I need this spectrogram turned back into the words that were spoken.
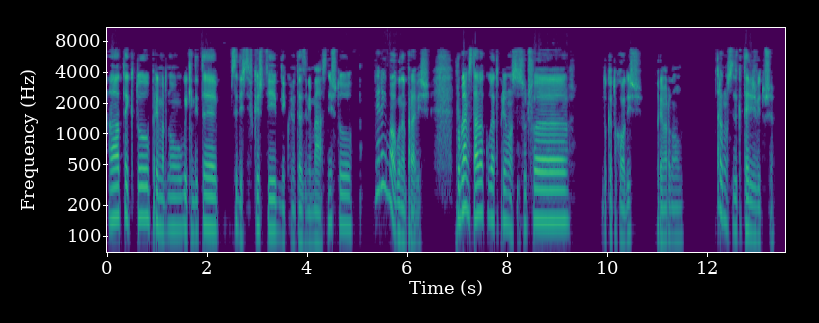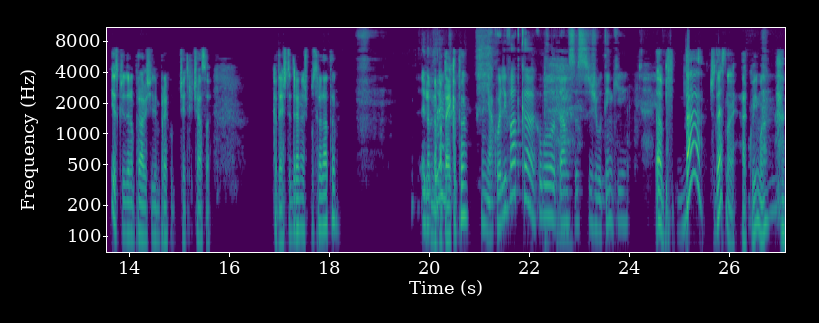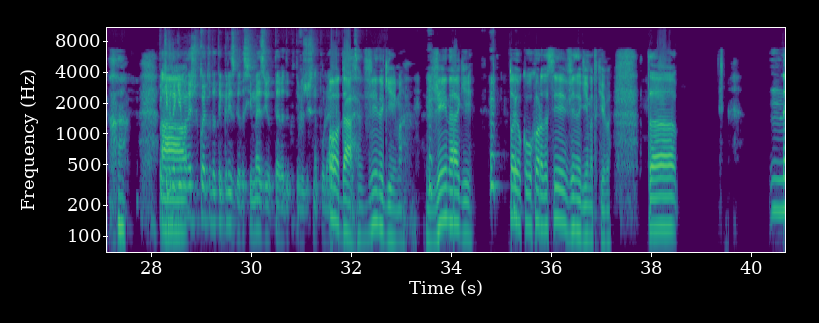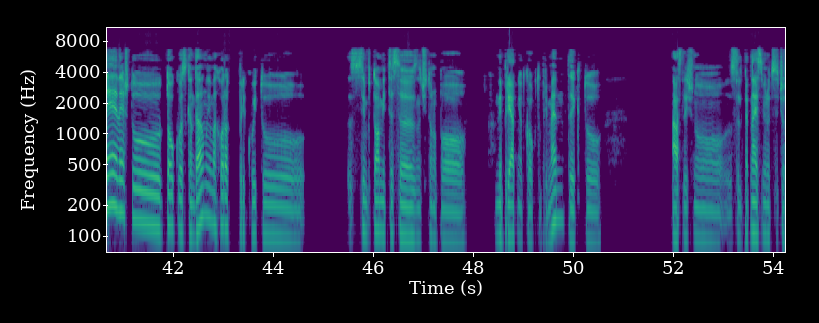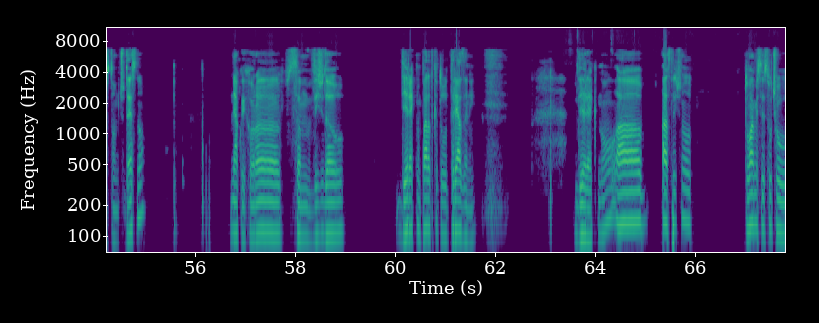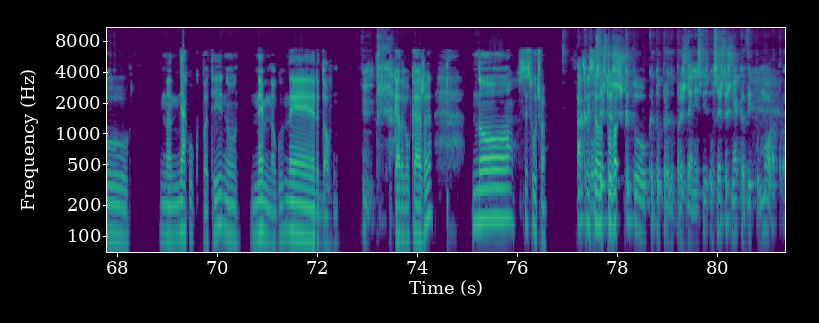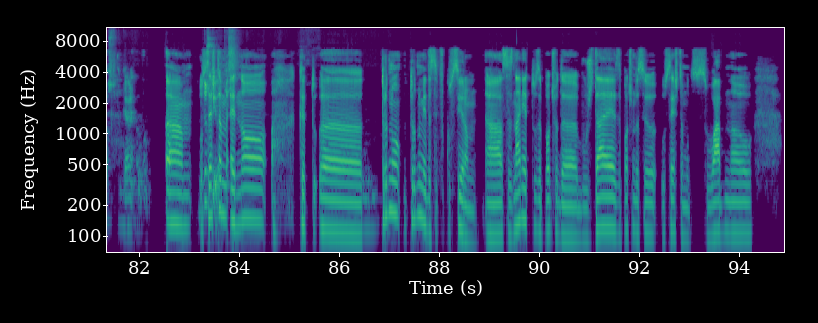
А, тъй като, примерно, уикендите седиш си вкъщи, никой не те занимава с нищо, винаги мога да го направиш. Проблем става, когато, примерно, се случва докато ходиш, примерно, тръгна си да катериш Витуша. Искаш да направиш един преход 4 часа. Къде ще дренеш по средата? Е, на, на пътеката. На някоя ливатка, хубаво там с животинки. А, да, чудесно е, ако има. Пък и винаги има нещо, което да те гризга, да си мези от тебе, докато лежиш на поле. О, да, винаги има. Винаги. Той около хора да си, винаги има такива. Та... Не е нещо толкова скандално. Има хора, при които симптомите са значително по-неприятни, отколкото при мен, тъй като аз лично след 15 минути се чувствам чудесно. Някои хора съм виждал директно падат като отрязани. Директно. А, аз лично това ми се е случило на няколко пъти, но не много, не е редовно. Така да го кажа но се случва. А какво смисъл, усещаш това... като, като предупреждение? Усещаш някакъв вид умора просто, така ли? А, усещам едно като а, трудно, трудно ми е да се фокусирам. А, съзнанието започва да блуждае, започвам да се усещам отслабнал,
